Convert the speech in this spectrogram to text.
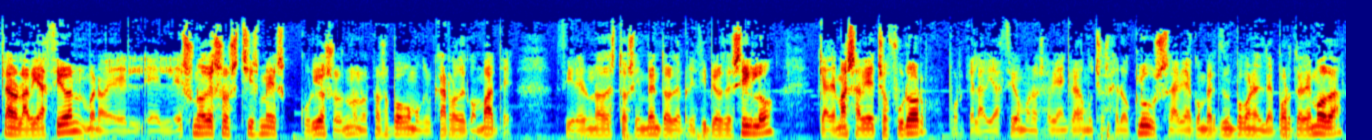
Claro, la aviación, bueno, es uno de esos chismes curiosos, ¿no? Nos pasa un poco como que el carro de combate. Es decir, era uno de estos inventos de principios de siglo que además había hecho furor, porque la aviación, bueno, se habían creado muchos aeroclubs, se había convertido un poco en el deporte de moda,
